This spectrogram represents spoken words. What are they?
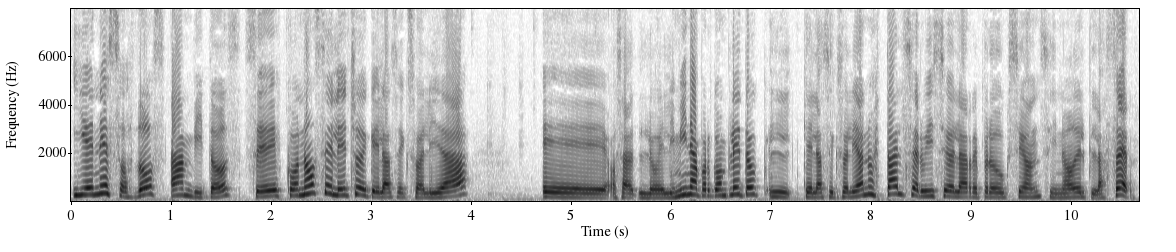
Y en esos dos ámbitos se desconoce el hecho de que la sexualidad, eh, o sea, lo elimina por completo, que la sexualidad no está al servicio de la reproducción, sino del placer.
